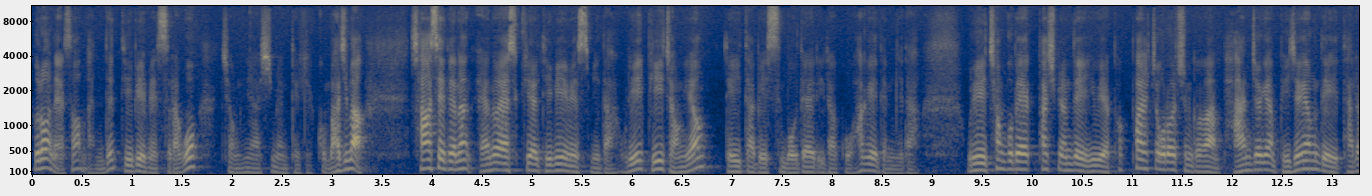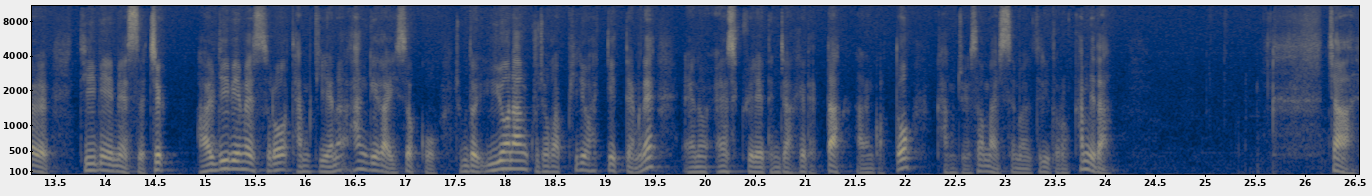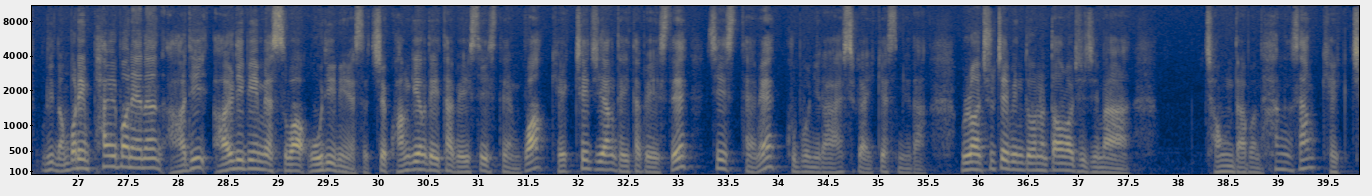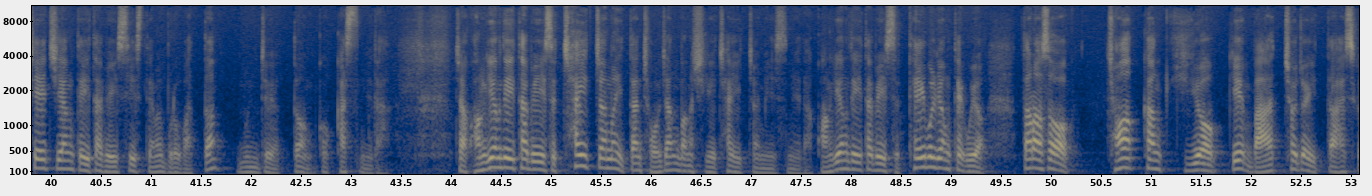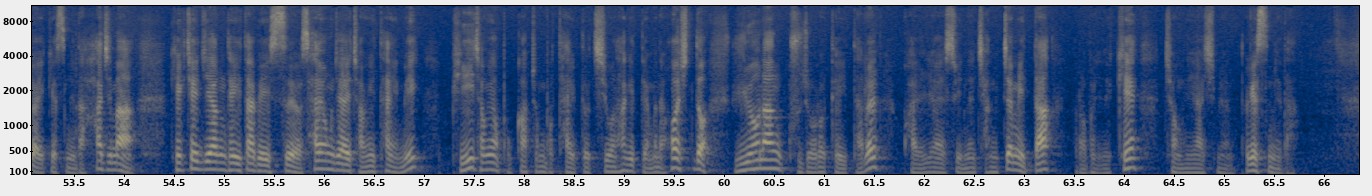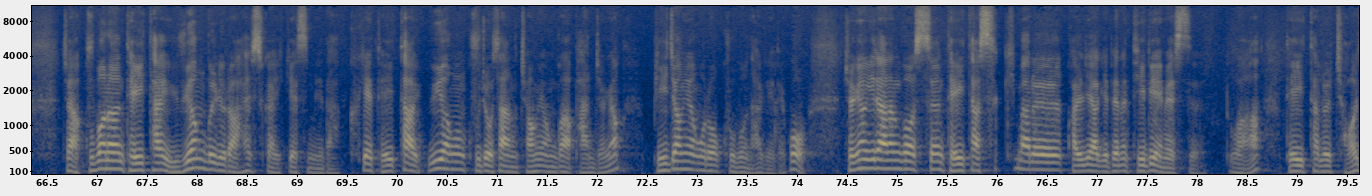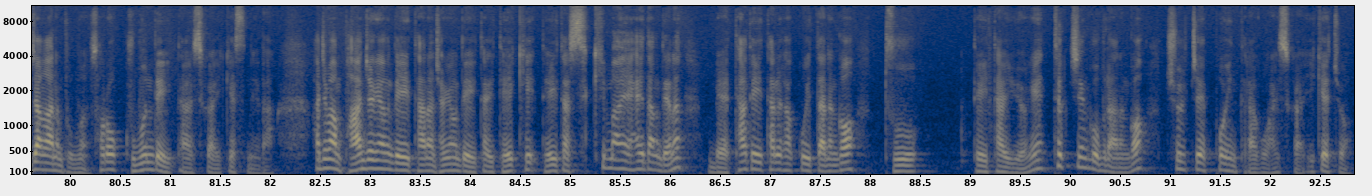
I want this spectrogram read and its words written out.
끌어내서 만든 DBMS라고 정리하시면 되겠고 마지막 4세대는 NoSQL DBMS입니다. 우리 비정형 데이터베이스 모델이라고 하게 됩니다. 우리 1980년대 이후에 폭발적으로 증가한 반정형 비정형 데이터를 DBMS 즉 RDBMS로 담기에는 한계가 있었고 좀 더 유연한 구조가 필요했기 때문에 NoSQL에 등장하게 됐다라는 것도 강조해서 말씀을 드리도록 합니다. 자, 우리 넘버링 8번에는 RD, RDBMS와 ODBMS, 즉 관계형 데이터베이스 시스템과 객체 지향 데이터베이스의 시스템의 구분이라 할 수가 있겠습니다. 물론 출제 빈도는 떨어지지만 정답은 항상 객체 지향 데이터베이스 시스템을 물어봤던 문제였던 것 같습니다. 자, 관계형 데이터베이스 차이점은 일단 저장 방식의 차이점이 있습니다. 관계형 데이터베이스 테이블 형태고요. 따라서 정확한 기억에 맞춰져 있다 할 수가 있겠습니다. 하지만 객체 지향 데이터베이스 사용자의 정의 및 비정형 복합 정보 타입도 지원하기 때문에 훨씬 더 유연한 구조로 데이터를 관리할 수 있는 장점이 있다. 여러분 이렇게 정리하시면 되겠습니다. 자, 9번은 데이터의 유형 분류라 할 수가 있겠습니다. 크게 데이터 유형은 구조상 정형과 반정형, 비정형으로 구분하게 되고 정형이라는 것은 데이터 스키마를 관리하게 되는 DBMS, 와 데이터를 저장하는 부분 서로 구분되어 있다 할 수가 있겠습니다. 하지만 반정형 데이터나 정형 데이터의 데이터 스키마에 해당되는 메타 데이터를 갖고 있다는 거 두 데이터 유형의 특징 구분하는 거 출제 포인트라고 할 수가 있겠죠.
